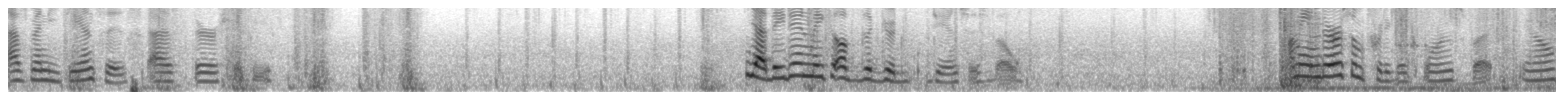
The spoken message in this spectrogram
as many dances as there should be. Yeah, they didn't make up the good dances, though. I mean, there are some pretty good ones, but, you know.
